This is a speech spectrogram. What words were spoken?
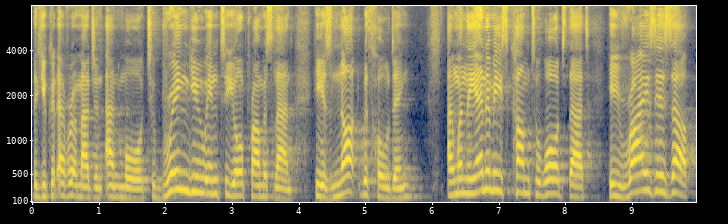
that you could ever imagine and more to bring you into your promised land. He is not withholding. And when the enemies come towards that, he rises up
